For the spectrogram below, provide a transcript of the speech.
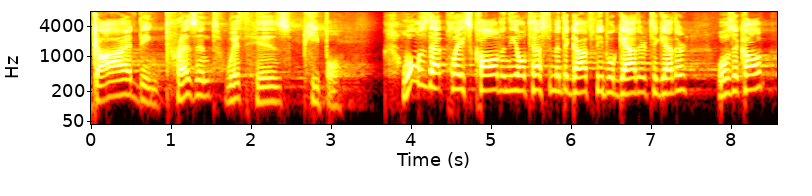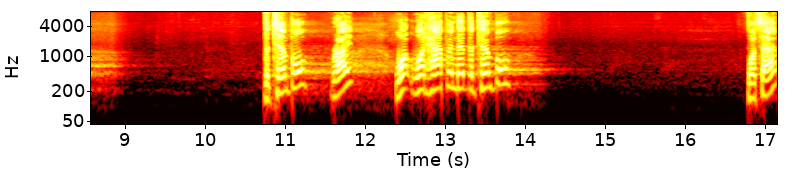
God being present with his people. What was that place called in the Old Testament that God's people gathered together? What was it called? The temple, right? What, what happened at the temple? What's that?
